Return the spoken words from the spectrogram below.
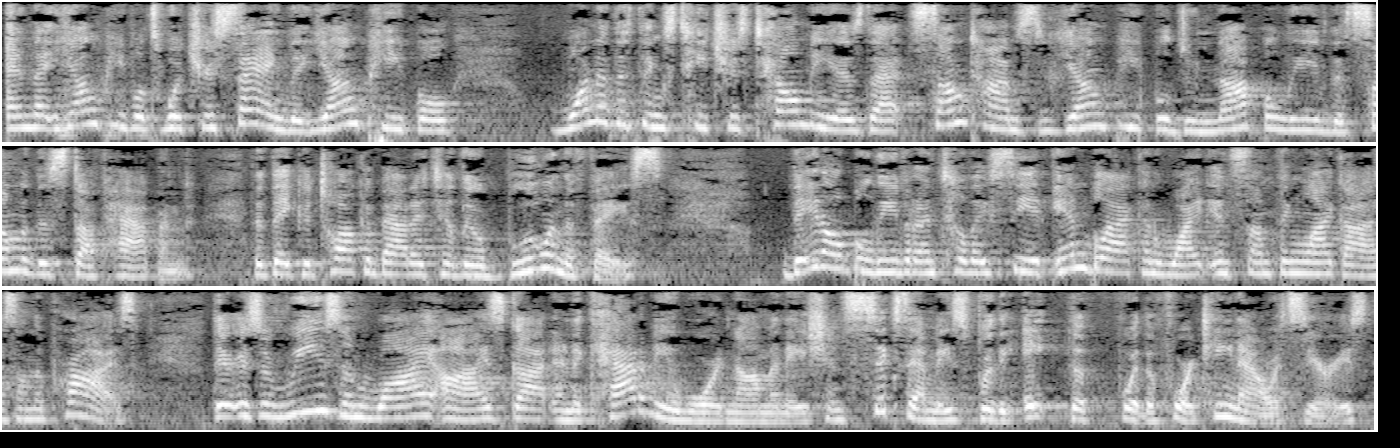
And that young people, it's what you're saying, that young people one of the things teachers tell me is that sometimes young people do not believe that some of this stuff happened, that they could talk about it till they're blue in the face. They don't believe it until they see it in black and white in something like Eyes on the Prize. There is a reason why Eyes got an Academy Award nomination, six Emmys for the eight, the, for the 14-hour series.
